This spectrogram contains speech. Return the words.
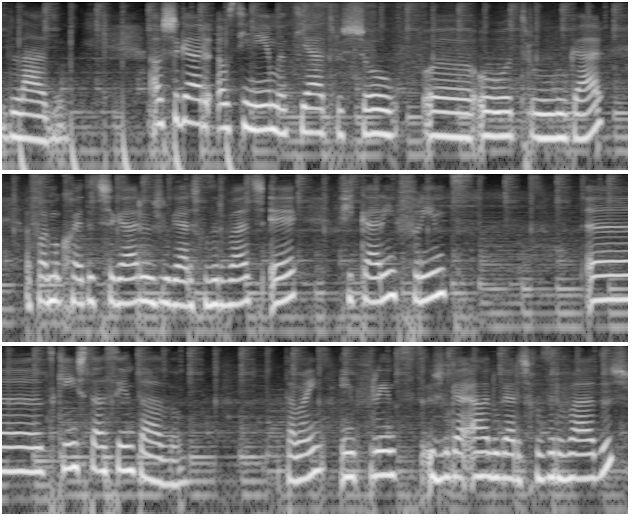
de lado. Ao chegar ao cinema, teatro, show uh, ou outro lugar, a forma correta de chegar aos lugares reservados é ficar em frente uh, de quem está sentado. Está bem? Em frente, lugar, há lugares reservados,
